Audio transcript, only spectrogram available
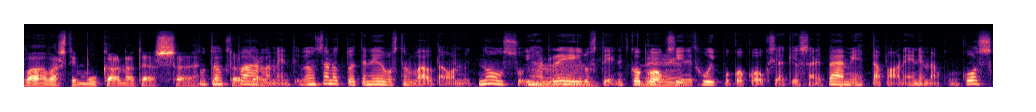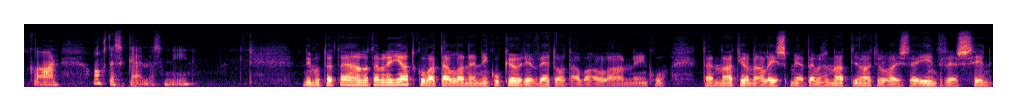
vahvasti mukana tässä. Mutta onko tuota... parlamentti? Me on sanottu, että neuvoston valta on nyt noussut ihan mm, reilusti. Niitä kokouksia, niin. niitä huippukokouksiakin, jossa ne päämiehet tapaa enemmän kuin koskaan. Onko tässä käymässä niin? Niin, mutta tämähän on tämmöinen jatkuva tällainen niin kuin köydenveto tavallaan, niin kuin tämän nationalismin ja tämmöisen nationalistisen intressin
